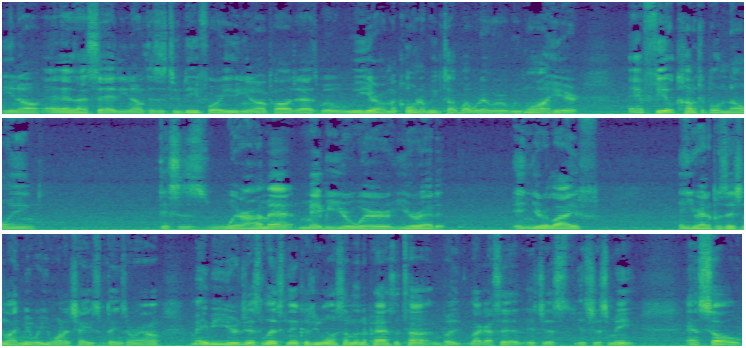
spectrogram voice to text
you know. And as I said, you know, if this is too deep for you, you know, I apologize, but we here on the corner, we can talk about whatever we want here and feel comfortable knowing this is where I'm at. Maybe you're where you're at in your life and you're at a position like me where you want to change some things around, maybe you're just listening because you want something to pass the time. But like I said, it's just it's just me, and so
